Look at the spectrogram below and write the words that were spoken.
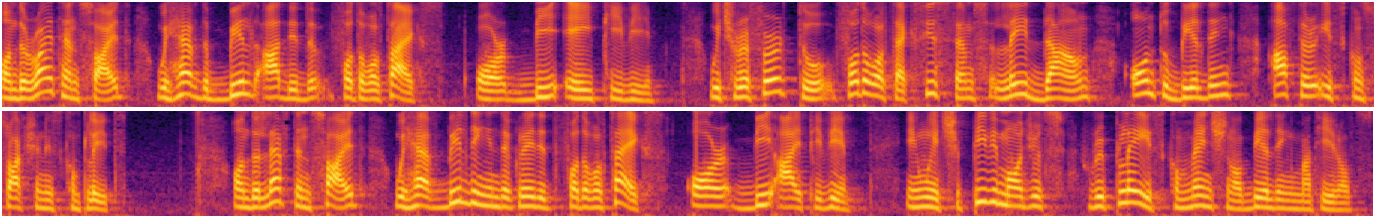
On the right-hand side, we have the build-added photovoltaics, or BAPV, which refer to photovoltaic systems laid down onto building after its construction is complete. On the left-hand side, we have building integrated photovoltaics, or BIPV, in which PV modules replace conventional building materials.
